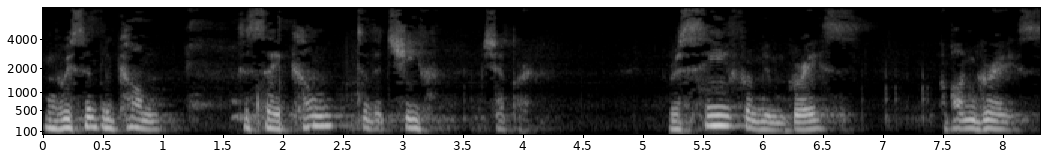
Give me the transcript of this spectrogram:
And we simply come to say, Come to the chief shepherd. Receive from him grace upon grace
